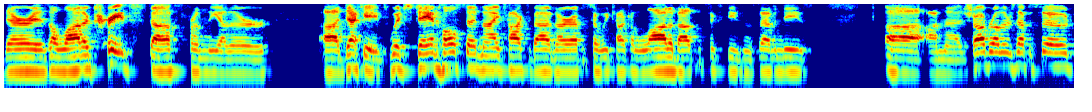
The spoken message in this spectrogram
there is a lot of great stuff from the other uh, decades, which Dan Halstead and I talked about in our episode. We talked a lot about the 60s and 70s uh, on the Shaw Brothers episode.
